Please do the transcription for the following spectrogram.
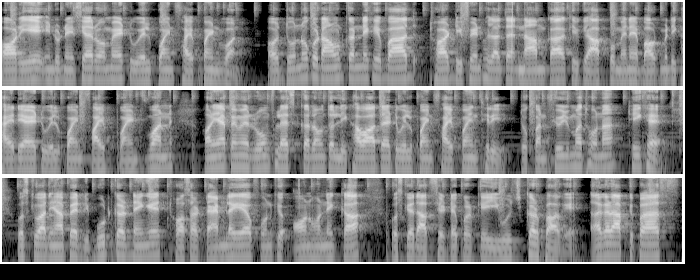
और ये इंडोनेशिया रोम है 12.5.1 और दोनों को डाउनलोड करने के बाद थोड़ा डिफरेंट हो जाता है नाम का, क्योंकि आपको मैंने अबाउट में दिखाई दिया है 12.5.1 और यहाँ पे मैं रोम फ्लैश कर रहा हूँ तो लिखा हुआ आता है 12.5.3 तो कन्फ्यूज़ मत होना, ठीक है? उसके बाद यहाँ पे रिबूट कर देंगे, थोड़ा सा टाइम लगेगा फ़ोन के ऑन होने का, उसके बाद आप सेटअप करके यूज़ कर पाओगे। अगर आपके पास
